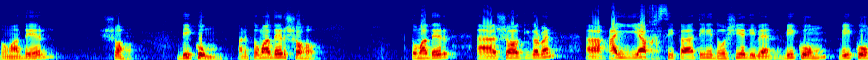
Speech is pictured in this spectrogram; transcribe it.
তোমাদের সহ, বিকুম মানে তোমাদের সহ তোমাদের সহ কি করবেন? আইয়াখ সিফা তিনি দোষিয়ে দিবেন, বিকুম বিকুম,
